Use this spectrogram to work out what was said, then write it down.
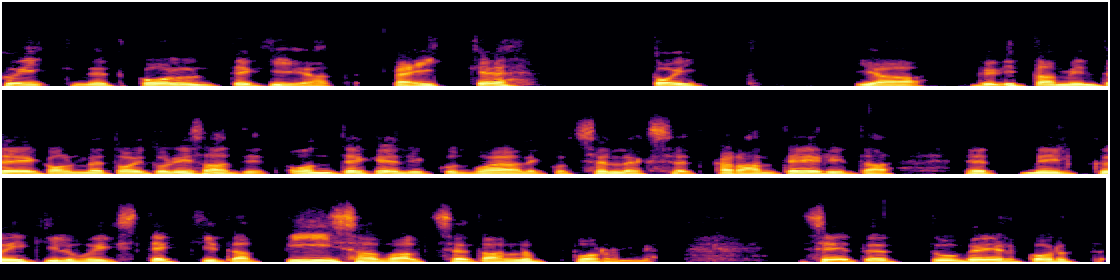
kõik need kolm tegijat, päike, toit ja vitamiin D3 toidulisandid on tegelikult vajalikud selleks, et garanteerida, et meil kõigil võiks tekkida piisavalt seda lõppvormi. seetõttu veel kord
